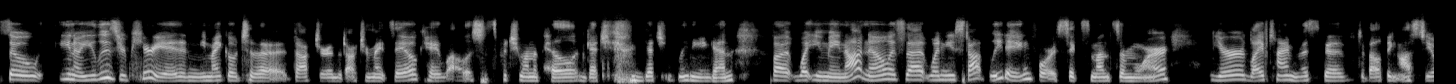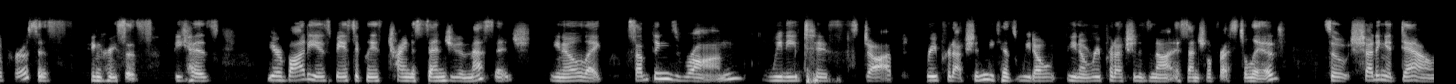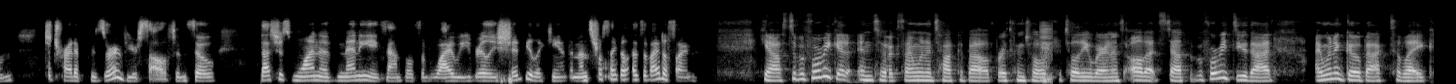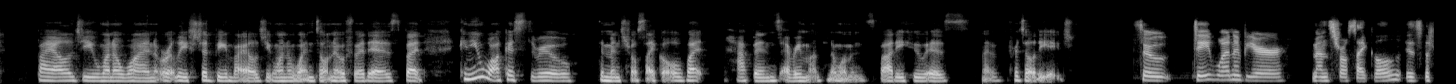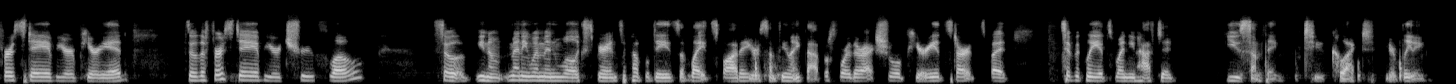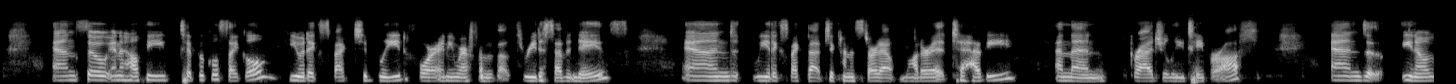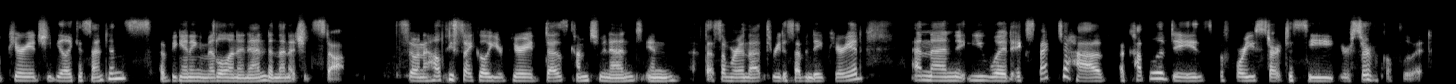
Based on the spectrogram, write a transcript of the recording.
So, you know, you lose your period and you might go to the doctor and the doctor might say, okay, well, let's just put you on the pill and get you get you bleeding again. But what you may not know is that when you stop bleeding for six months or more, your lifetime risk of developing osteoporosis increases because your body is basically trying to send you a message, you know, like something's wrong. We need to stop reproduction because we don't, you know, reproduction is not essential for us to live. So shutting it down to try to preserve yourself. And so that's just one of many examples of why we really should be looking at the menstrual cycle as a vital sign. Yeah. So before we get into it, because I want to talk about birth control, fertility awareness, all that stuff. But before we do that, I want to go back to like biology 101, or at least should be in biology 101. Don't know if it is, but can you walk us through the menstrual cycle? What happens every month in a woman's body who is of fertility age? So, day one of your menstrual cycle is the first day of your period. So, the first day of your true flow. So, you know, many women will experience a couple days of light spotting or something like that before their actual period starts, but typically it's when you have to use something to collect your bleeding. And so, in a healthy, typical cycle, you would expect to bleed for anywhere from about three to seven days. And we'd expect that to kind of start out moderate to heavy and then gradually taper off. And, you know, period should be like a sentence, a beginning, middle, and an end, and then it should stop. So, in a healthy cycle, your period does come to an end in that somewhere in that three to seven day period. And then you would expect to have a couple of days before you start to see your cervical fluid.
